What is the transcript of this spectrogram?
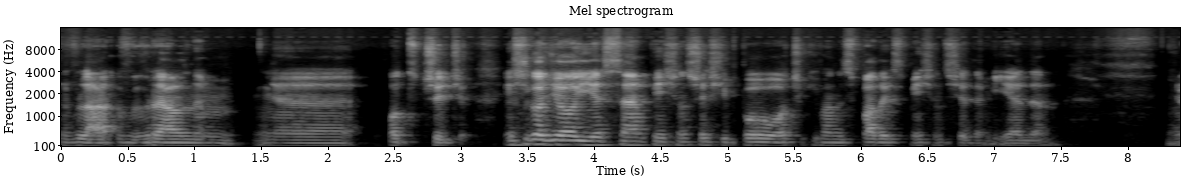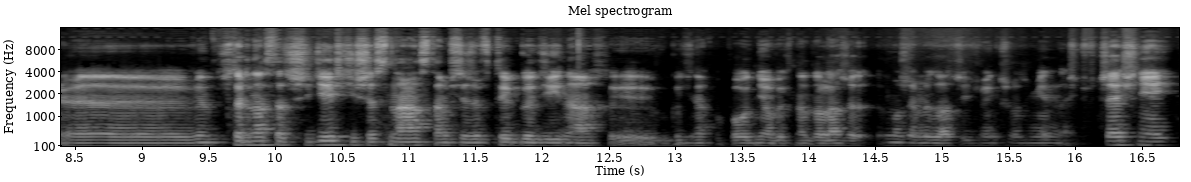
w, la, w realnym odczycie. Jeśli chodzi o ISM 56,5, oczekiwany spadek z 57,1. Więc 14.30, 16, myślę, że w tych godzinach, w godzinach popołudniowych na dolarze możemy zobaczyć większą zmienność wcześniej.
